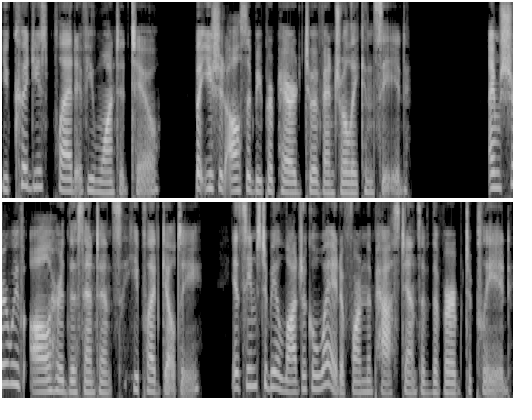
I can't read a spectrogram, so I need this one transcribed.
you could use pled if you wanted to, but you should also be prepared to eventually concede. I'm sure we've all heard the sentence, he pled guilty. It seems to be a logical way to form the past tense of the verb to plead.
